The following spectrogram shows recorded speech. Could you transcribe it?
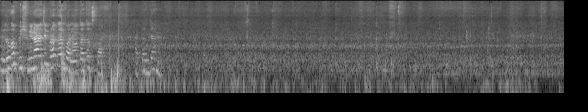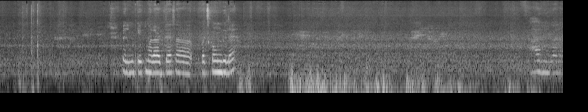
हे लोक पिशवी नावाचे प्रकार बनवतातच का? हातात द्या ना. फिल्म केक मला वाटते असा पचकावून दिलाय. हा निघाला.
